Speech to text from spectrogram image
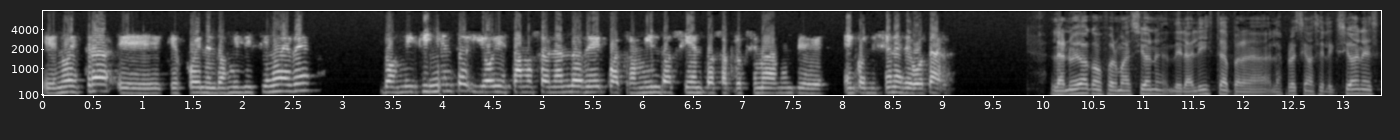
eh, nuestra, eh, que fue en el 2019, 2.500 y hoy estamos hablando de 4.200 aproximadamente en condiciones de votar. La nueva conformación de la lista para las próximas elecciones,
